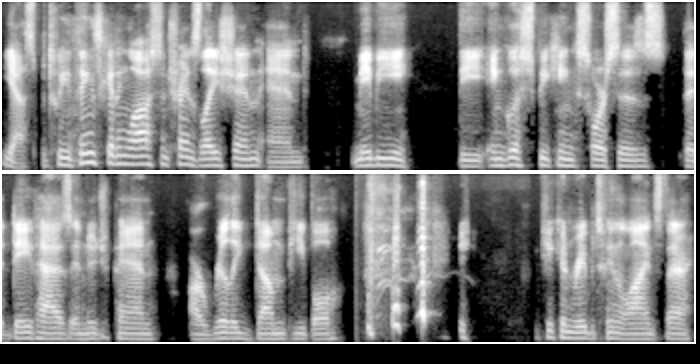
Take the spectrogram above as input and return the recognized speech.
yes, between things getting lost in translation and maybe the English speaking sources that Dave has in New Japan are really dumb people. if you can read between the lines there.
